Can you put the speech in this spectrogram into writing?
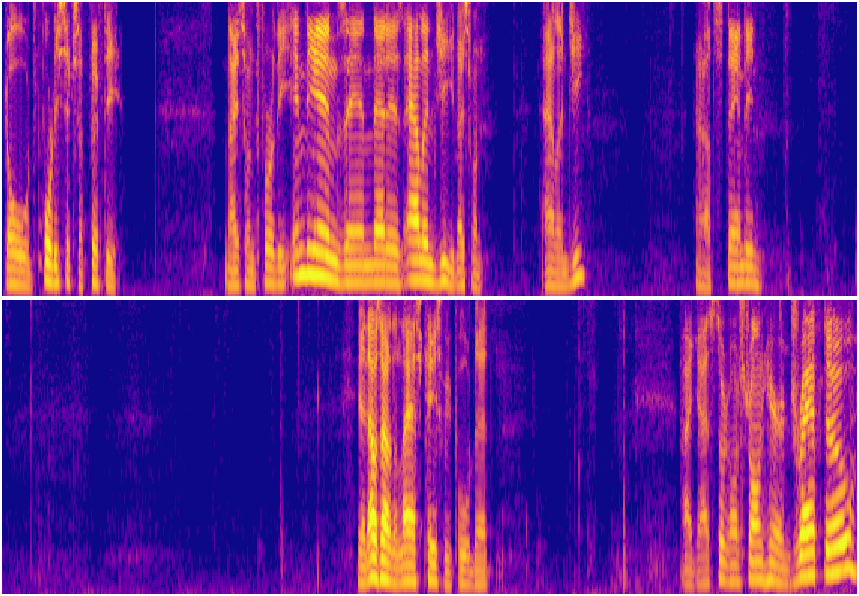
gold, 46 of 50. Nice one for the Indians, and that is Alan G. Nice one. Alan G. Outstanding. Yeah, that was out of the last case we pulled that. All right, guys, still going strong here in Drafto.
